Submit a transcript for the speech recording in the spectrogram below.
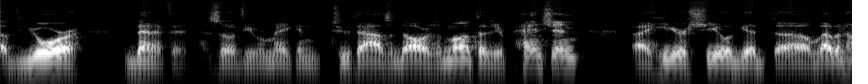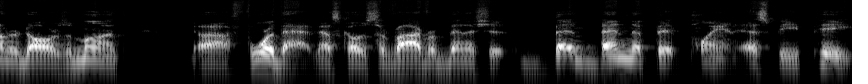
of your benefit. So if you were making $2,000 a month as your pension, uh, he or she will get uh, $1,100 a month uh, for that. That's called a Survivor Benefit, benefit Plan, SBP.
